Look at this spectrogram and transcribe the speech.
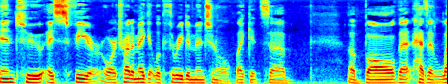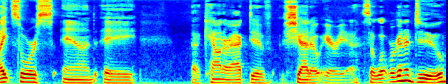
into a sphere or try to make it look three-dimensional like it's a, a, ball that has a light source and a, a counteractive shadow area. So what we're going to do,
